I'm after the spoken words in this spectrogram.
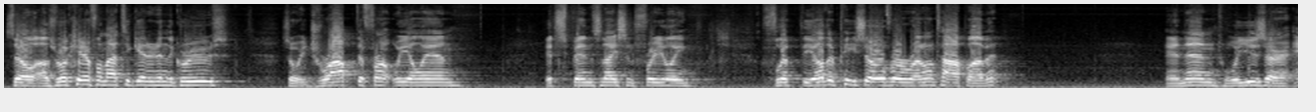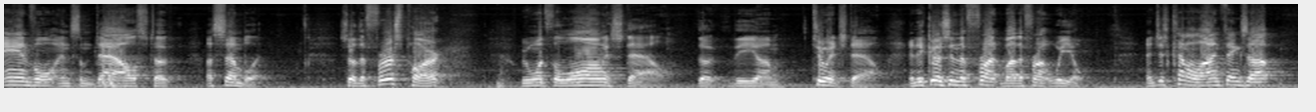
So I was real careful not to get it in the grooves. So we drop the front wheel in. It spins nice and freely. Flip the other piece over right on top of it. And then we'll use our anvil and some dowels to assemble it. So the first part, we want the longest dowel the, the um, two inch dowel. And it goes in the front by the front wheel. and just kind of line things up,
